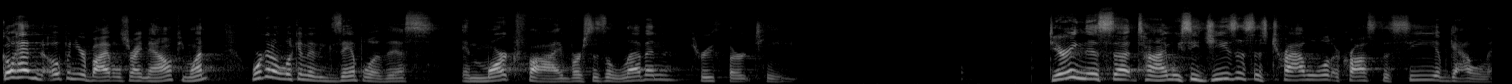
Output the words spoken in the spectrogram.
Go ahead and open your Bibles right now if you want. We're going to look at an example of this in Mark 5, verses 11 through 13. During this uh, time, we see Jesus has traveled across the Sea of Galilee.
